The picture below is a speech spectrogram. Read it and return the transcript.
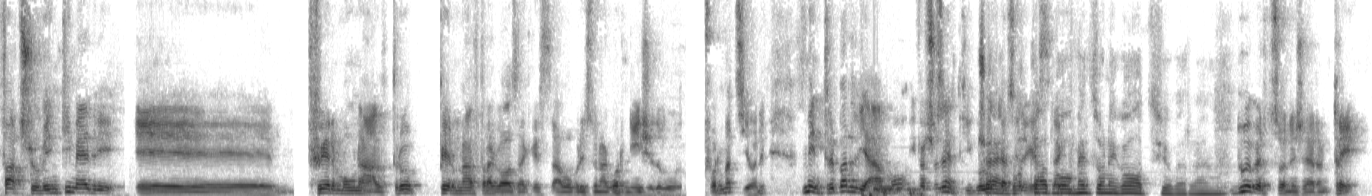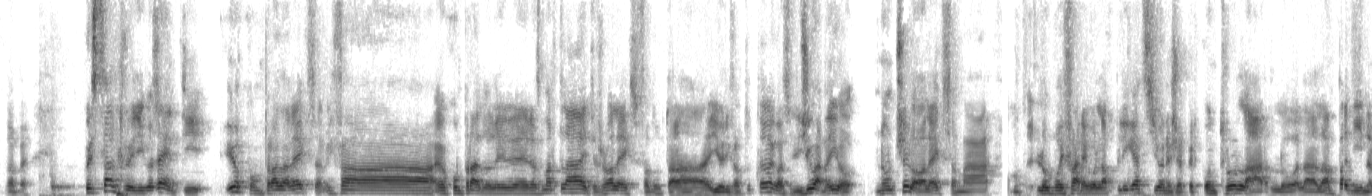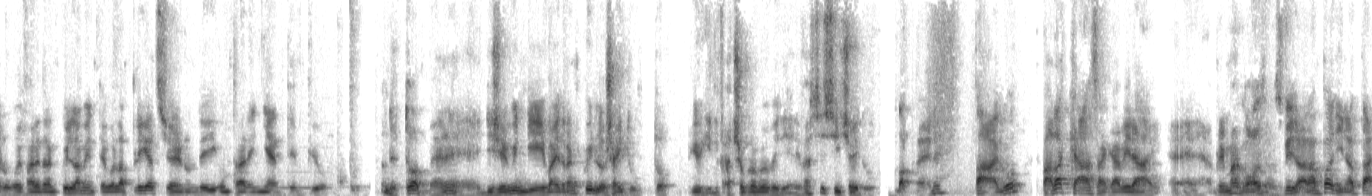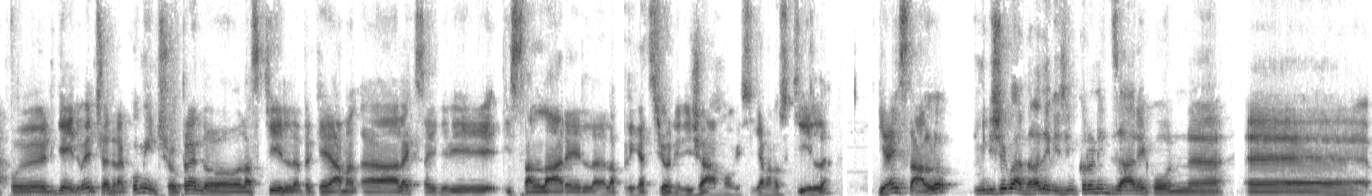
Faccio 20 metri e fermo un altro per un'altra cosa che stavo preso una cornice dopo informazione. Mentre parliamo, vi faccio senti con Cioè, che stai... mezzo negozio per... Due persone c'erano, tre, vabbè. Quest'altro gli dico, senti, io ho comprato Alexa, mi fa... ho comprato le- la smart light, c'ho Alexa, fa tutta la... io ho rifatto tutta la cosa, dice, guarda, io non ce l'ho Alexa, ma lo puoi fare con l'applicazione, cioè per controllarlo, la lampadina, lo puoi fare tranquillamente con l'applicazione, non devi comprare niente in più. Ho detto, va bene, dice, quindi vai tranquillo, c'hai tutto. Io gli faccio proprio vedere, fa sì, sì, c'hai tutto. Va bene, pago, vado a casa, capirai. Eh, la prima cosa, svilo la lampadina, attacco il gateway, eccetera, comincio, prendo la skill, perché Ama- Alexa devi installare il- l'applicazione, diciamo, che si chiamano skill. Gliela installo, mi dice, guarda, la devi sincronizzare con, eh,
